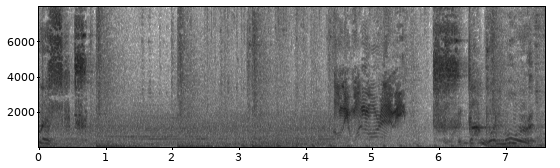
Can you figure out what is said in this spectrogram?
Atlas! Only one more enemy. Got one more!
